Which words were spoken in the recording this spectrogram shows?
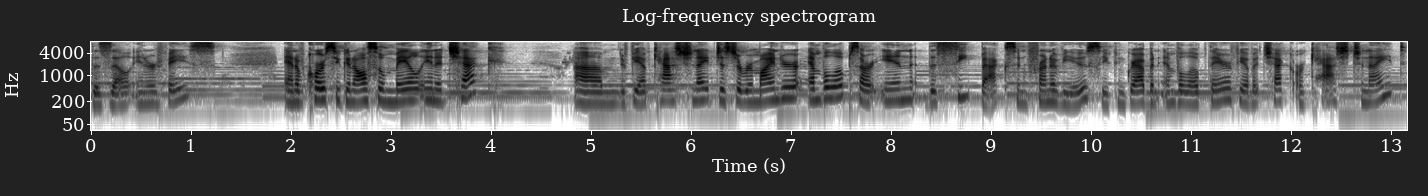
the Zelle interface. And of course, you can also mail in a check. Um, if you have cash tonight, just a reminder envelopes are in the seat backs in front of you, so you can grab an envelope there if you have a check or cash tonight.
